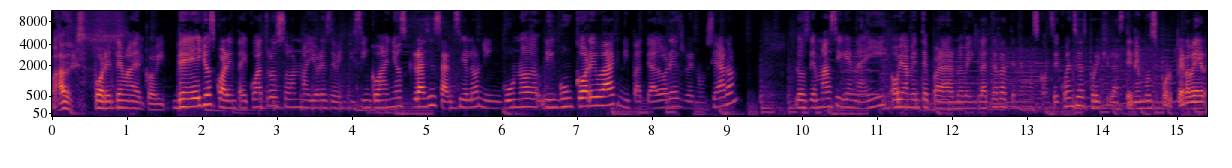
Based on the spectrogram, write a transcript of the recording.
Padres. por el tema del COVID. De ellos, 44 son mayores de 25 años. Gracias al cielo, ninguno, ningún coreback ni pateadores renunciaron. Los demás siguen ahí. Obviamente para Nueva Inglaterra tenemos consecuencias porque las tenemos por perder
